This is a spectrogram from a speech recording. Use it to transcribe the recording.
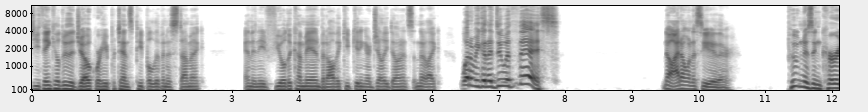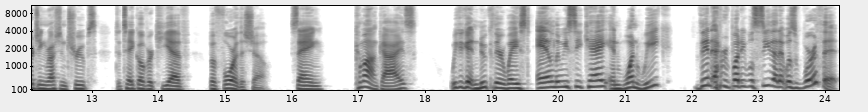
Do you think he'll do the joke where he pretends people live in his stomach and they need fuel to come in, but all they keep getting are jelly donuts, and they're like, "What are we gonna do with this?" No, I don't want to see it either. Putin is encouraging Russian troops to take over Kiev before the show, saying, Come on, guys, we could get nuclear waste and Louis C.K. in one week? Then everybody will see that it was worth it.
